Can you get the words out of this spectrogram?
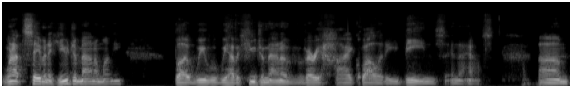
we're not saving a huge amount of money, but we we have a huge amount of very high quality beans in the house. Um,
